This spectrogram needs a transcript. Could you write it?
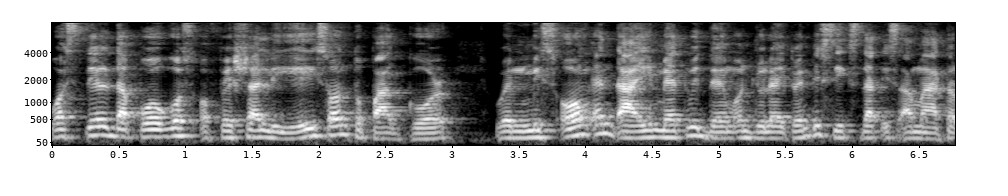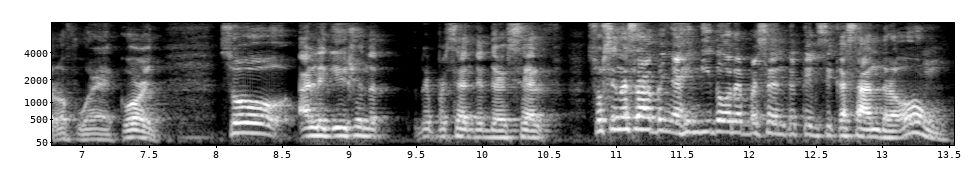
was still the Pogo's official liaison to PAGCOR when Miss Ong and I met with them on July 26, that is a matter of record. So, allegation that represented herself. So, sinasabi niya, hindi daw representative si Cassandra Ong.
